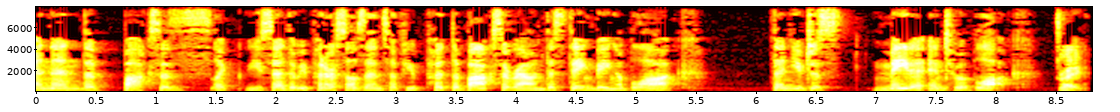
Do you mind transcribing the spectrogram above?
And then the boxes, like you said, that we put ourselves in. So if you put the box around this thing being a block, then you've just made it into a block. Right.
